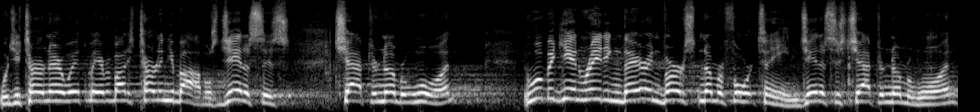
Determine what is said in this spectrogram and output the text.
would you turn there with me? Everybody's turning your Bibles. Genesis, chapter number one. We'll begin reading there in verse number 14. Genesis, chapter number one.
